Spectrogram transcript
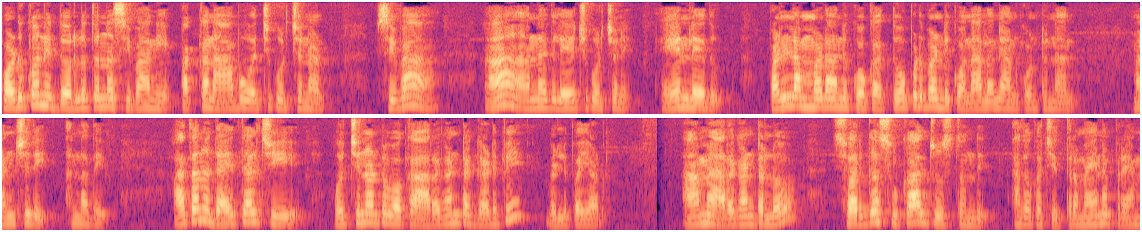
పడుకొని దొర్లుతున్న శివాని పక్కన ఆబు వచ్చి కూర్చున్నాడు. శివ "ఆ" అన్నది లేచి కూర్చుని ఏం లేదు. పళ్ళు అమ్మడానికి ఒక తోపుడు బండి కొనాలని అనుకుంటున్నాను. మంచిది అన్నది. అతను దయతల్చి వచ్చినట్టు ఒక అరగంట గడిపి వెళ్ళిపోయాడు. ఆమె అరగంటలో స్వర్గ సుఖాలు చూస్తుంది. అదొక చిత్రమైన ప్రేమ.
